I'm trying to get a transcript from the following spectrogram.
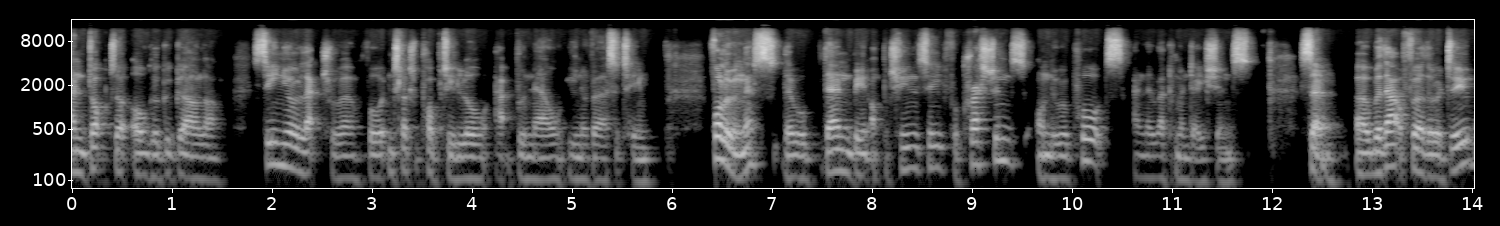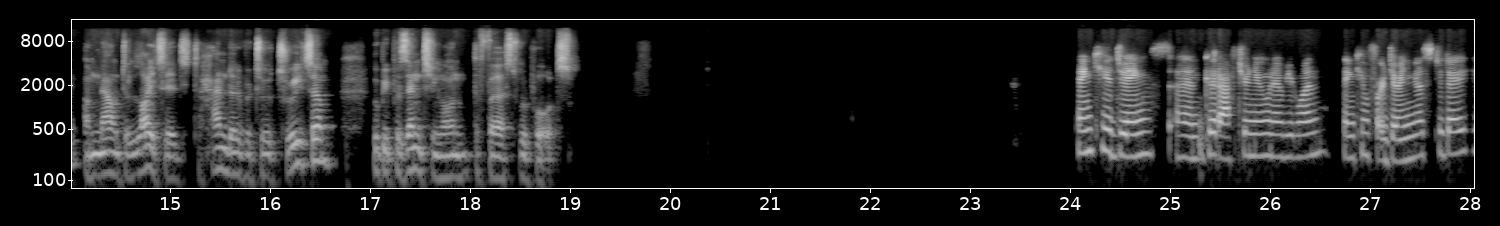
and Dr. Olga Gurgula, Senior Lecturer for Intellectual Property Law at Brunel University. Following this, there will then be an opportunity for questions on the reports and the recommendations. So uh, without further ado, I'm now delighted to hand over to Tarita, who'll be presenting on the first report. Thank you, James, and good afternoon, everyone. Thank you for joining us today.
